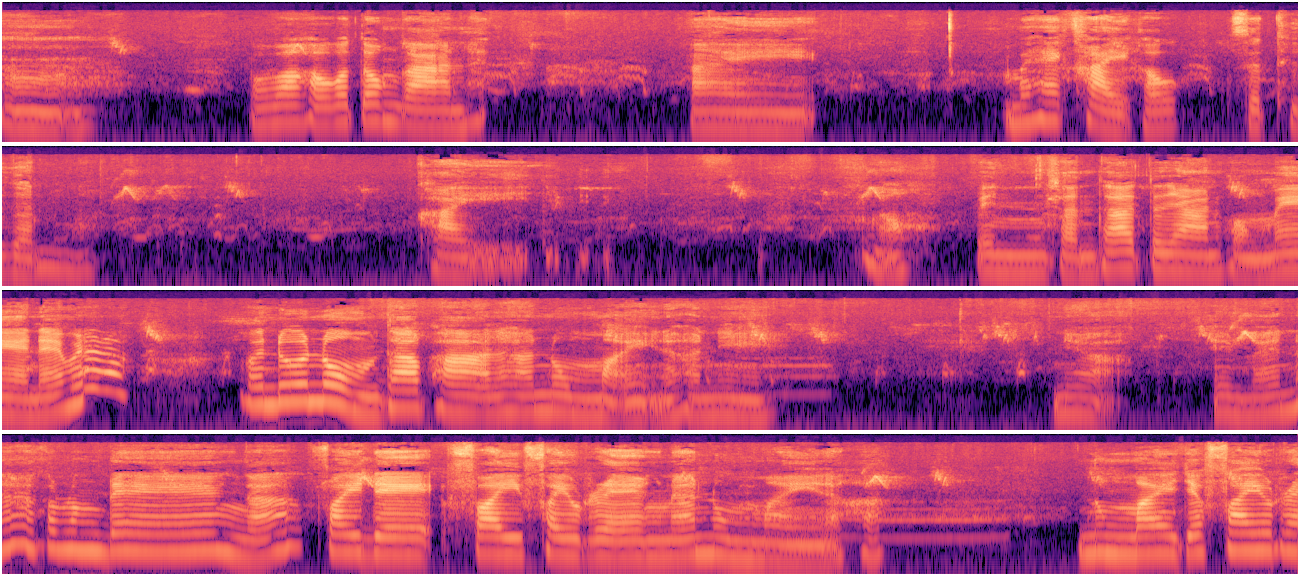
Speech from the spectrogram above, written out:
อืมเพราะว่าเขาก็ต้องการไอไม่ให้ไข่เขาสะเทือน ไข่เนาะเป็นสัญชาตญาณของแม่นะไม่มาดูหนุ่มท่าพานะคะหนุ่มใหม่นะคะนี่ เนี่ย เห็นไหมหน้ากำลังแดงนะไฟแดงไฟไฟแรงนะหนุ่มใหม่นะคะหนุ่มใหม่จะไฟแร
